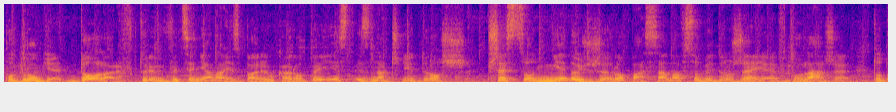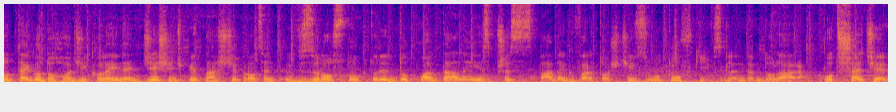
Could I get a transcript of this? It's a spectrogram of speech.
Po drugie, dolar, w którym wyceniana jest baryłka ropy, jest znacznie droższy, przez co nie dość, że ropa sama w sobie drożeje w dolarze, to do tego dochodzi kolejne 10-15% wzrostu, który dokładany jest przez spadek wartości złotówki względem dolara. Po trzecie,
